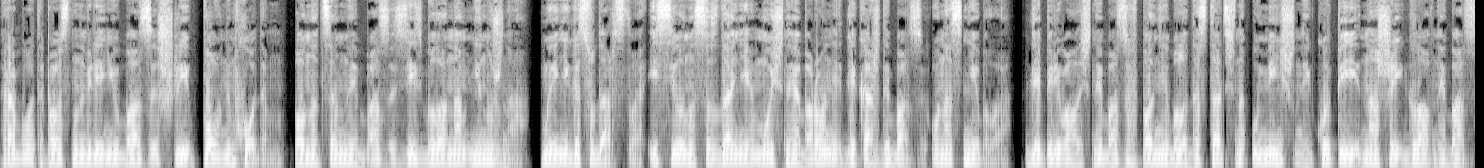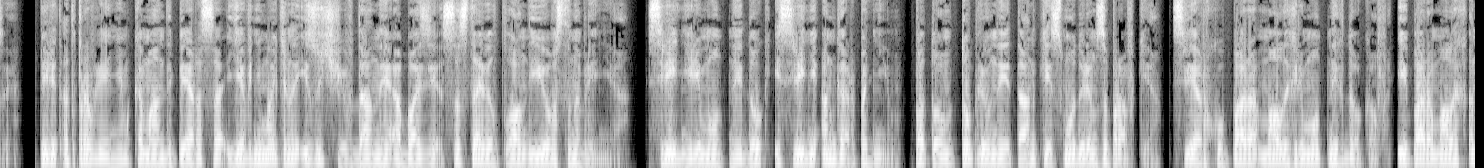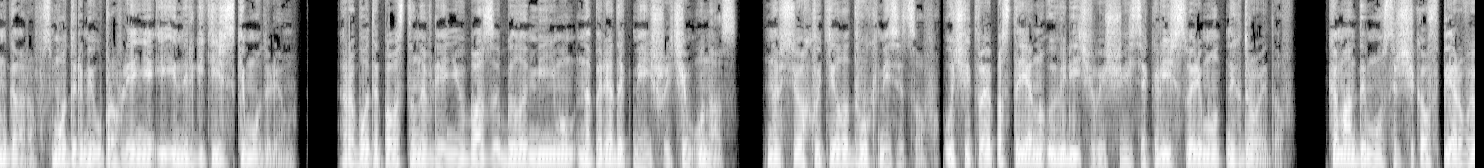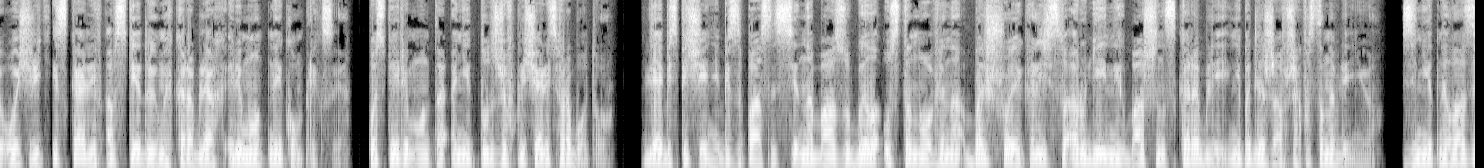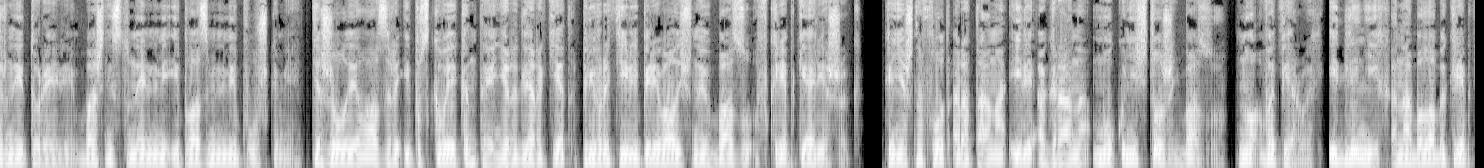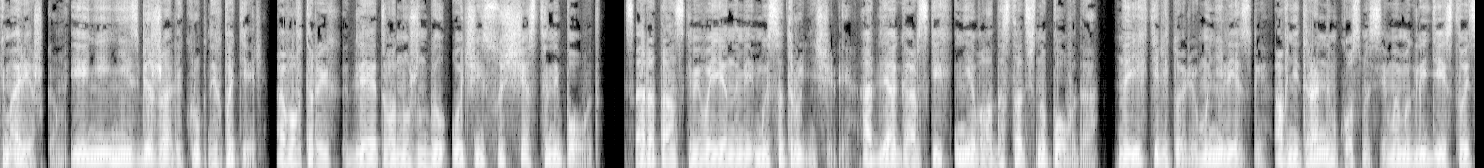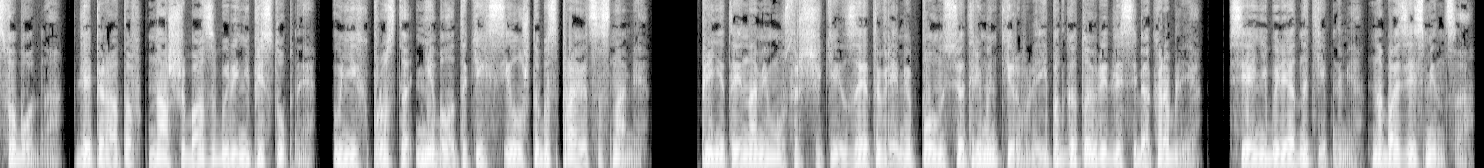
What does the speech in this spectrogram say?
Работы по восстановлению базы шли полным ходом. Полноценная база здесь была нам не нужна. Мы не государство, и силы на создание мощной обороны для каждой базы у нас не было. Для перевалочной базы вполне было достаточно уменьшенной копии нашей главной базы. Перед отправлением команды Пероса я, внимательно изучив данные о базе, составил план ее восстановления. Средний ремонтный док и средний ангар под ним. Потом топливные танки с модулем заправки. Сверху пара малых ремонтных доков и пара малых ангаров с модулями управления и энергетическим модулем. Работы по восстановлению базы было минимум на порядок меньше, чем у нас. На все хватило двух месяцев, учитывая постоянно увеличивающееся количество ремонтных дроидов. Команды мусорщиков в первую очередь искали в обследуемых кораблях ремонтные комплексы. После ремонта они тут же включались в работу. Для обеспечения безопасности на базу было установлено большое количество орудийных башен с кораблей, не подлежавших восстановлению. Зенитные лазерные турели, башни с туннельными и плазменными пушками, тяжелые лазеры и пусковые контейнеры для ракет превратили перевалочную базу в крепкий орешек. Конечно, флот Аратана или Аграна мог уничтожить базу, но, во-первых, и для них она была бы крепким орешком, и они не избежали крупных потерь, а во-вторых, для этого нужен был очень существенный повод. С аратанскими военными мы сотрудничали, а для агарских не было достаточно повода. На их территорию мы не лезли, а в нейтральном космосе мы могли действовать свободно. Для пиратов наши базы были неприступны. У них просто не было таких сил, чтобы справиться с нами. Принятые нами мусорщики за это время полностью отремонтировали и подготовили для себя корабли. Все они были однотипными, на базе эсминца.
